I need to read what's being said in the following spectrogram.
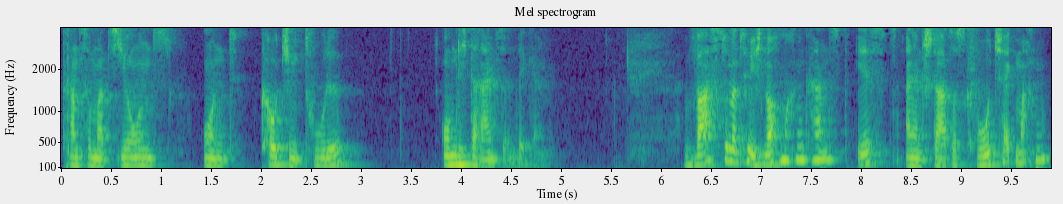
Transformations- und Coaching-Tool, um dich da reinzuentwickeln. Was du natürlich noch machen kannst, ist einen Status Quo-Check machen.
